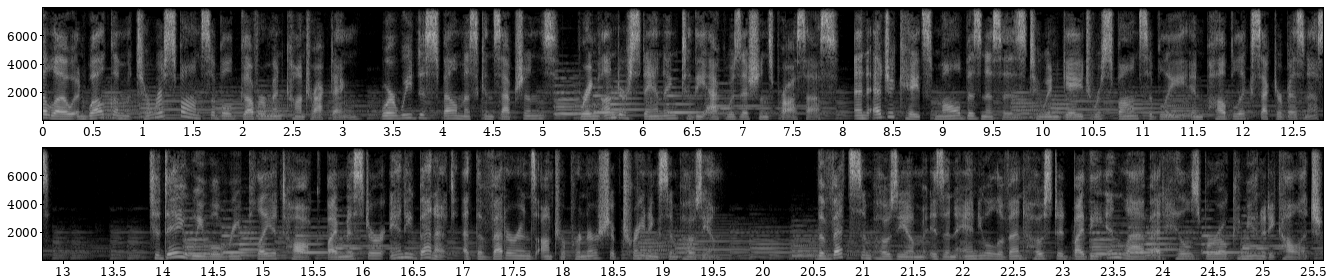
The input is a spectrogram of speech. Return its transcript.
Hello, and welcome to Responsible Government Contracting, where we dispel misconceptions, bring understanding to the acquisitions process, and educate small businesses to engage responsibly in public sector business. Today, we will replay a talk by Mr. Andy Bennett at the Veterans Entrepreneurship Training Symposium. The VET Symposium is an annual event hosted by the InLab at Hillsborough Community College.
